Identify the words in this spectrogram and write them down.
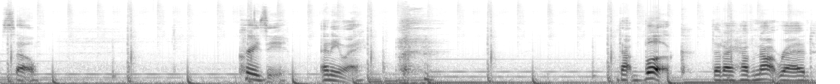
So, crazy. Anyway, that book that I have not read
